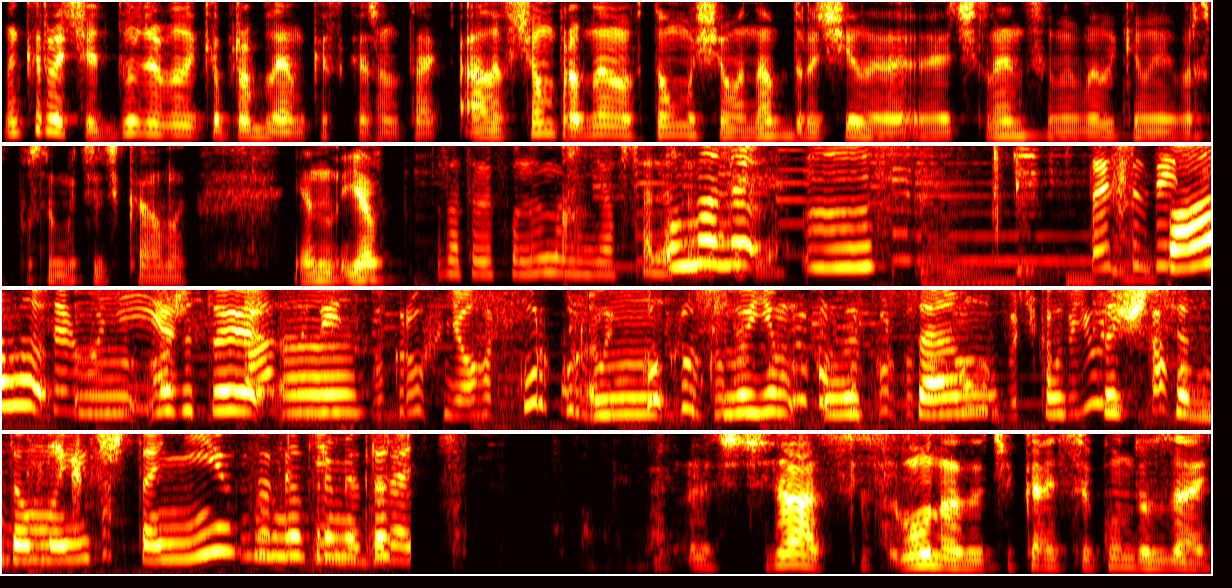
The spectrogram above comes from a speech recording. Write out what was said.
Ну, коротше, дуже велика проблемка, скажімо так. Але в чому проблема в тому, що вона б дрочила е, член цими великими розпусними цицьками. Я, я... Зателефонуй мені, я все У мене м, Той сидить, впало, червоніє, може, ти, та е, сидить вокруг нього. Кур-кур, м, кур-кур, своїм кур-кур, лицем голубочка, спустишся до моїх голубочка. штанів, Це Щас, Луна, зачекай секунду, зай.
